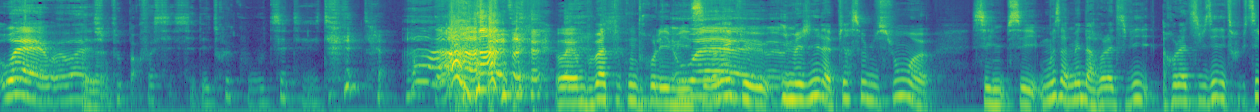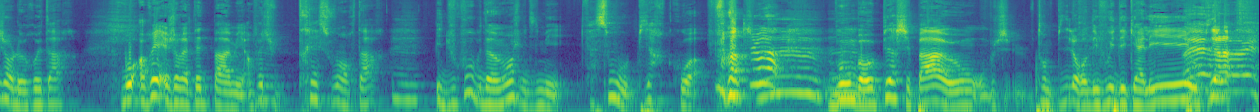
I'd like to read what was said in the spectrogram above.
Ouais, ouais, ouais. Voilà. Surtout que parfois, c'est des trucs où, tu sais, t'es- là, Ouais, on peut pas tout contrôler, mais Ouais, c'est vrai que ouais, ouais. imaginer la pire solution, euh, c'est, moi ça m'aide à relativiser, relativiser des trucs, tu sais, genre le retard. Bon, après, j'aurais peut-être pas, mais en fait, je suis très souvent en retard. Mm. Et du coup, au bout d'un moment, je me dis, mais de toute façon, au pire, quoi Enfin, tu vois Mm, Bon, bah, au pire, je sais pas, euh, on- je- tant pis, le rendez-vous est décalé. Ouais, au pire, là. ouais.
